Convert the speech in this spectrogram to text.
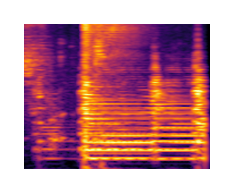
was fucked.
